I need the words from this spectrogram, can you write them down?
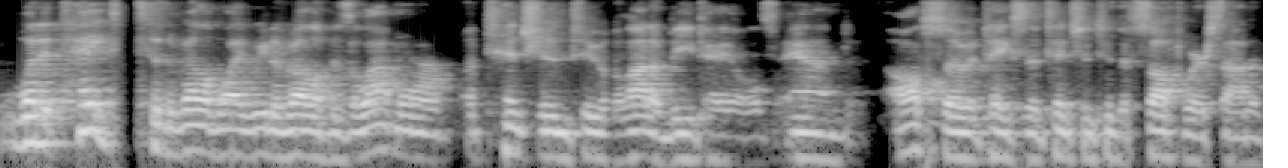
what it takes to develop like we develop is a lot more attention to a lot of details and also it takes attention to the software side of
